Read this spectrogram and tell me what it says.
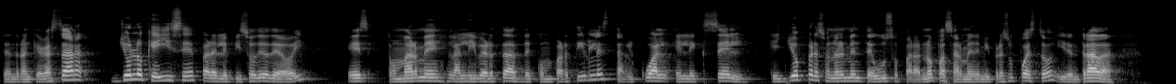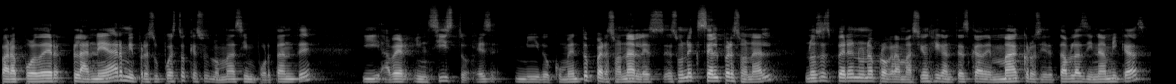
tendrán que gastar. Yo lo que hice para el episodio de hoy es tomarme la libertad de compartirles tal cual el Excel que yo personalmente uso para no pasarme de mi presupuesto y de entrada para poder planear mi presupuesto, que eso es lo más importante. Y a ver, insisto, es mi documento personal, es, un Excel personal. No se esperen una programación gigantesca de macros y de tablas dinámicas.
